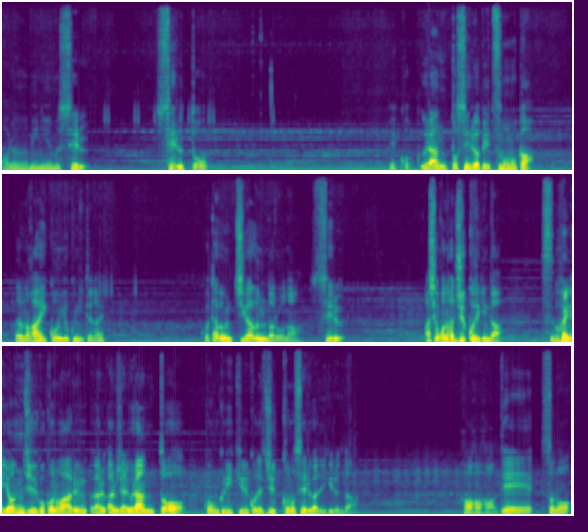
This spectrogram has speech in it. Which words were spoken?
アルミニウムセル。セルと？え、こウランとセルは別物か。でもなんかアイコンよく似てない？これ多分違うんだろうな。セル。あ、しかもなんか10個できんだ。すごいね、45個のアルアルアルじゃない、ウランとコンクリ9個で10個のセルができるんだ。はあ、ははあ、で、その、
